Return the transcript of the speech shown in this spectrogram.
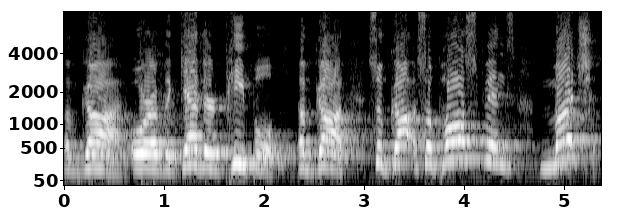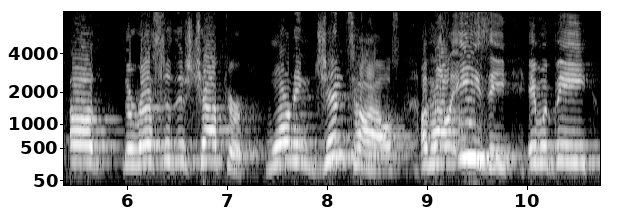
of God or of the gathered people of God. So God so Paul spends much of the rest of this chapter warning Gentiles of how easy it would be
